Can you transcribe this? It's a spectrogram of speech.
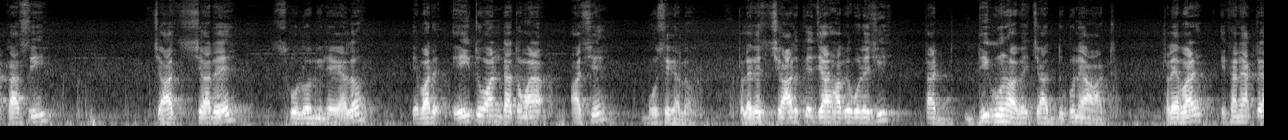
একাশি, চার চারে ষোলো মিলে গেল। এবার এইট ওয়ানটা তোমার আছে, বসে গেল। তাহলে এবার চারকে যা হবে বলেছি, তার দ্বিগুণ হবে, চার দুগুণে আট। তাহলে এবার এখানে একটা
